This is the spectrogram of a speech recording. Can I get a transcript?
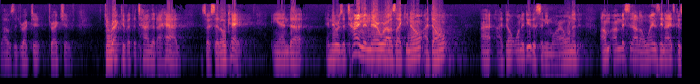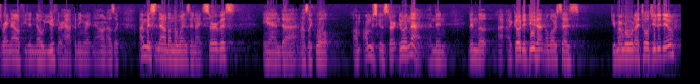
That was the directive, directive, directive at the time that I had. So I said, okay. And, uh, and there was a time in there where I was like, you know, I don't, I, I don't want to do this anymore. I want to, I'm, I'm missing out on Wednesday nights because right now, if you didn't know, youth are happening right now. And I was like, I'm missing out on the Wednesday night service. And, uh, and I was like, well, I'm, I'm just going to start doing that. And then, then the, I, I go to do that, and the Lord says, Do you remember what I told you to do?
